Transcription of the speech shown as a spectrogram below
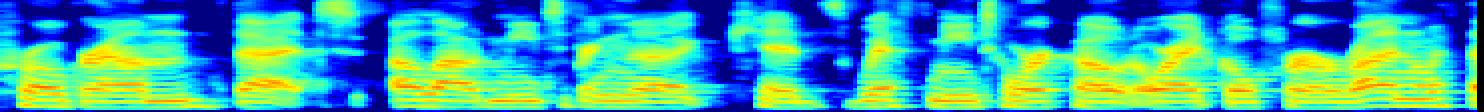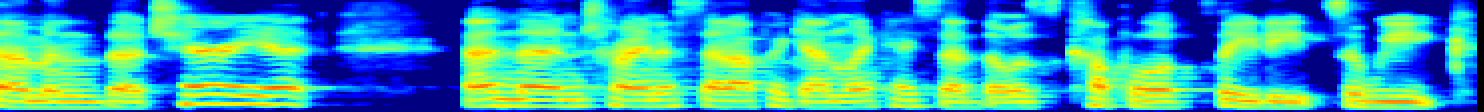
program that allowed me to bring the kids with me to work out or i'd go for a run with them in the chariot and then trying to set up again like i said those couple of play dates a week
